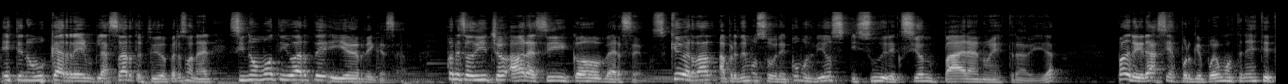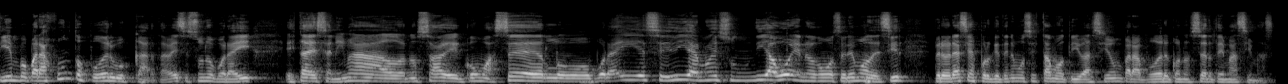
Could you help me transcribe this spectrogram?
Este no busca reemplazar tu estudio personal, sino motivarte y enriquecer. Con eso dicho, ahora sí, conversemos. ¿Qué verdad aprendemos sobre cómo es Dios y su dirección para nuestra vida? Padre, gracias porque podemos tener este tiempo para juntos poder buscarte. A veces uno por ahí está desanimado, no sabe cómo hacerlo, por ahí ese día no es un día bueno, como solemos decir, pero gracias porque tenemos esta motivación para poder conocerte más y más.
